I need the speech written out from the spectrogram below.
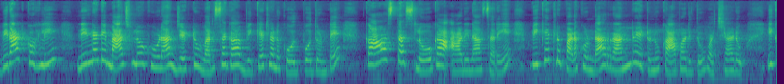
విరాట్ కోహ్లీ నిన్నటి మ్యాచ్లో కూడా జట్టు వరుసగా వికెట్లను కోల్పోతుంటే కాస్త స్లోగా ఆడినా సరే వికెట్లు పడకుండా రన్ రేటును కాపాడుతూ వచ్చాడు. ఇక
